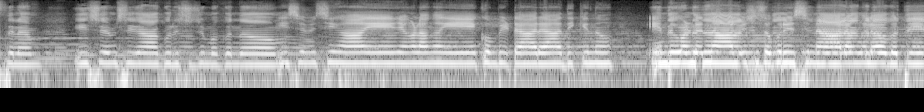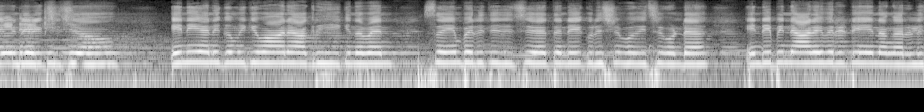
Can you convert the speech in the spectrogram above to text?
സ്ഥലം ഈശംശിഹ കുരിശു ചുമക്കുന്നു. ഈശംശിഹായെ ഞങ്ങൾ അങ്ങയെ കുമ്പിട്ട് ആരാധിക്കുന്നു. എന്തുകൊണ്ടെന്നാൽ വിശുദ്ധ കുരിശിനാൽ അങ്ങ് ലോകത്തെ വീണ്ടും രക്ഷിച്ചു. എന്നെ അനുഗമിക്കുവാൻ ആഗ്രഹിക്കുന്നവൻ സ്വയം പരിത്യജിച്ച് തന്റെ കുരിശ് വഹിച്ചുകൊണ്ട് എന്റെ പിന്നാലെ വരട്ടെ എന്ന് അങ്ങ് അരളി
